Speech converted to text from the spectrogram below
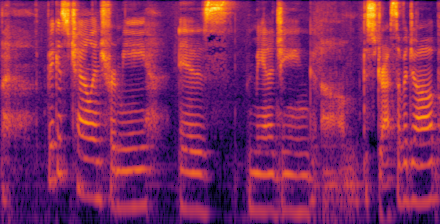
the biggest challenge for me is managing um, the stress of a job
